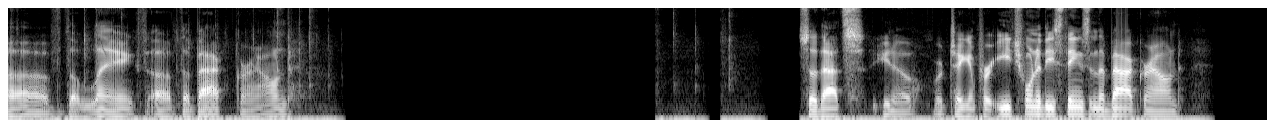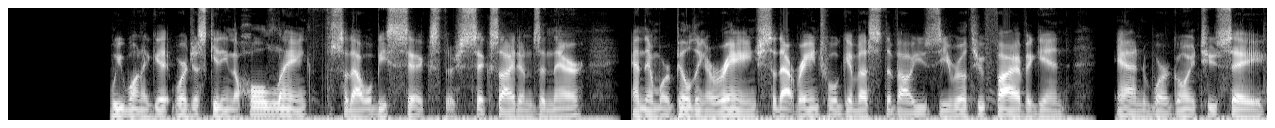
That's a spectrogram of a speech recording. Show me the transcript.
of the length of the background. So that's, you know, we're taking for each one of these things in the background, we want to get, we're just getting the whole length, so that will be six. There's six items in there. And then we're building a range, so that range will give us the values 0 through 5 again. And we're going to say,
